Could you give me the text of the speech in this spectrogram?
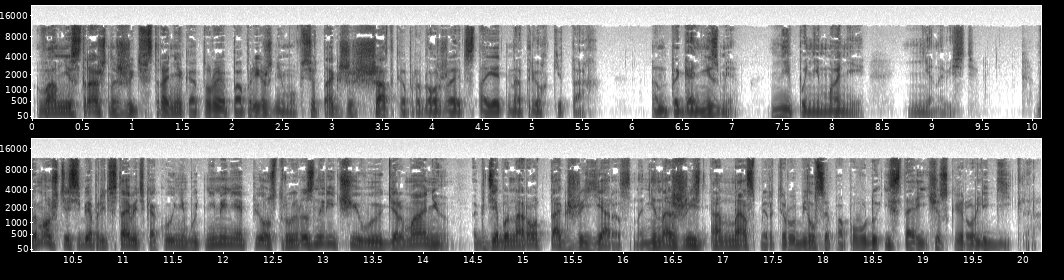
Вам не страшно жить в стране, которая по-прежнему все так же шатко продолжает стоять на трех китах? Антагонизме, непонимании, ненависти. Вы можете себе представить какую-нибудь не менее пеструю, разноречивую Германию, где бы народ так же яростно, не на жизнь, а на смерть рубился по поводу исторической роли Гитлера.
